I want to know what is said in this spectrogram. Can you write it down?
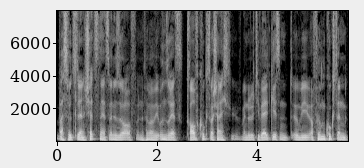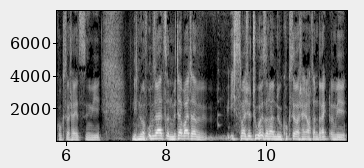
Was würdest du denn schätzen jetzt, wenn du so auf eine Firma wie unsere jetzt drauf guckst? Wahrscheinlich, wenn du durch die Welt gehst und irgendwie auf Firmen guckst, dann guckst du wahrscheinlich jetzt irgendwie nicht nur auf Umsatz und Mitarbeiter, wie ich es zum Beispiel tue, sondern du guckst ja wahrscheinlich auch dann direkt irgendwie,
